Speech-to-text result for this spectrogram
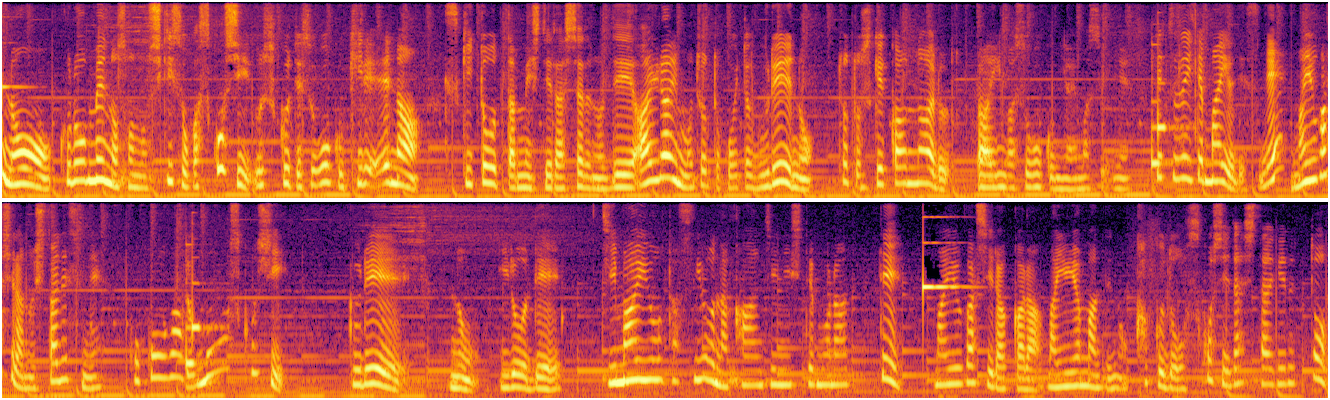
目の黒目のその色素が少し薄くてすごく綺麗な透き通った目してらっしゃるのでアイラインもちょっとこういったグレーのちょっと透け感のあるラインがすごく似合いますよね。で続いて眉ですね。眉頭の下ですね。ここがもう少しグレーの色で自眉を足すような感じにしてもらって眉頭から眉山での角度を少し出してあげると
